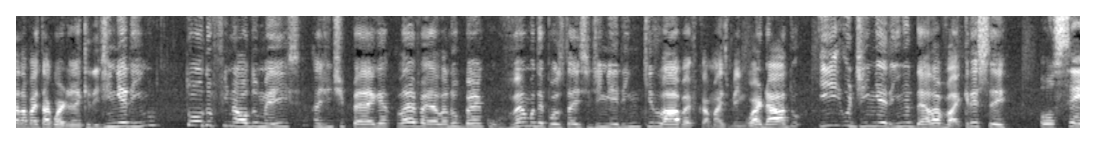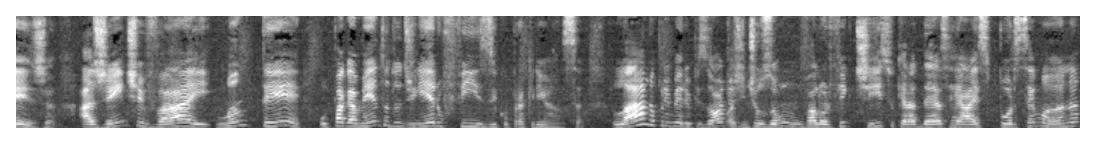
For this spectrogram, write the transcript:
ela vai estar tá guardando aquele dinheirinho. Todo final do mês a gente pega, leva ela no banco, vamos depositar esse dinheirinho que lá vai ficar mais bem guardado e o dinheirinho dela vai crescer. Ou seja, a gente vai manter o pagamento do dinheiro físico para a criança. Lá no primeiro episódio, a gente usou um valor fictício, que era 10 reais por semana.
